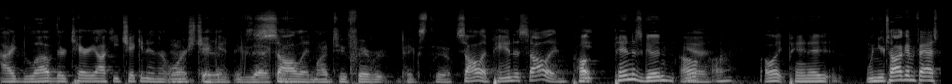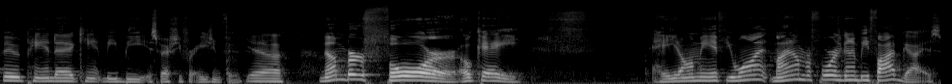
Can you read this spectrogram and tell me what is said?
I love their teriyaki chicken and their Yeah, orange yeah, chicken. exactly. Solid. My two favorite picks too. solid. Panda's solid. Pa- Panda's good. I'll- Yeah. I'll- I like Panda. When you're talking fast food, Panda can't be beat, especially for Asian food. Yeah. Number four. Okay. Hate on me if you want. My number four is going to be Five Guys.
